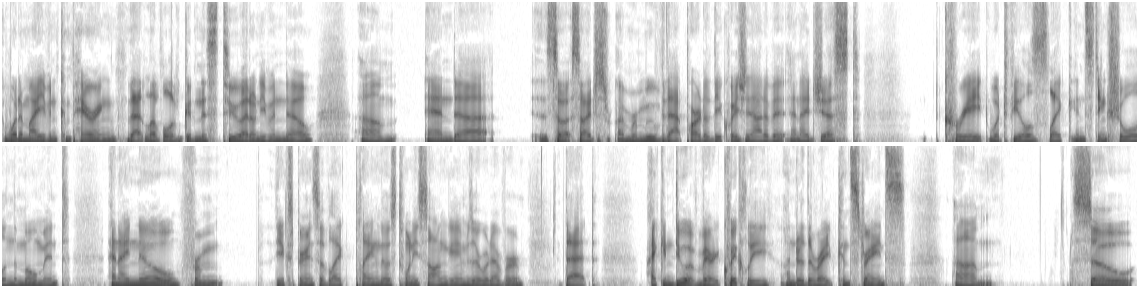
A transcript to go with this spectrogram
what am I even comparing that level of goodness to? I don't even know. Um, and uh, so, so I just I remove that part of the equation out of it, and I just create what feels like instinctual in the moment. And I know from the experience of like playing those 20 song games or whatever that I can do it very quickly under the right constraints. Um, so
